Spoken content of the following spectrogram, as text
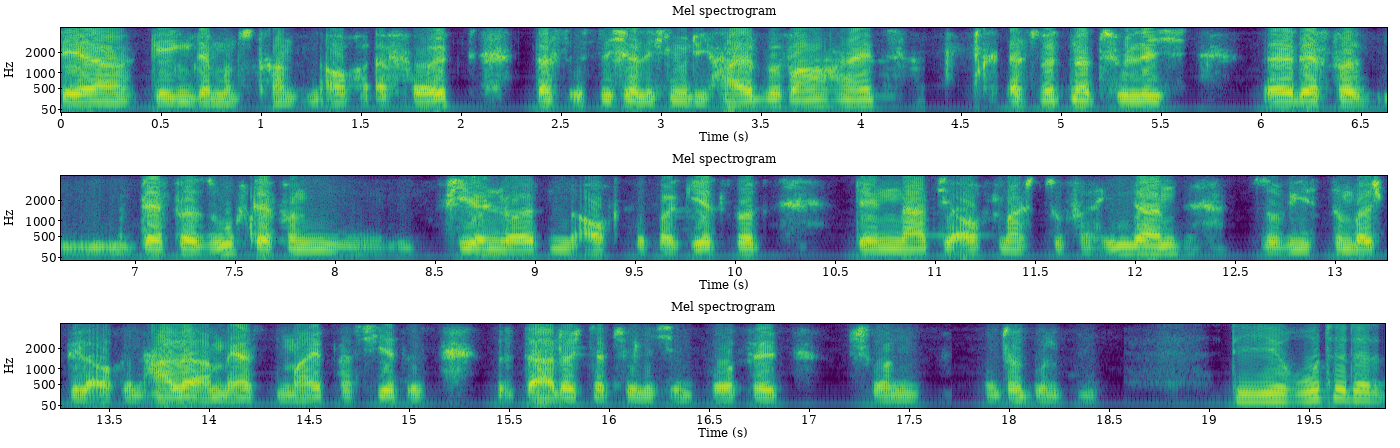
der Gegendemonstranten auch erfolgt. Das ist sicherlich nur die halbe Wahrheit. Es wird natürlich äh, der, Ver der Versuch, der von vielen Leuten auch propagiert wird, den Nazi-Aufmarsch zu verhindern, so wie es zum Beispiel auch in Halle am 1. Mai passiert ist, wird dadurch natürlich im Vorfeld schon unterbunden. Die Route der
